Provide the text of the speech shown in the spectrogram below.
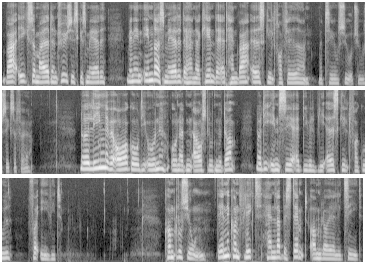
var ikke så meget den fysiske smerte, men en indre smerte, da han erkendte, at han var adskilt fra faderen. Matthæus 27, 46. Noget lignende vil overgå de onde under den afsluttende dom, når de indser, at de vil blive adskilt fra Gud for evigt. Konklusionen. Denne konflikt handler bestemt om loyalitet.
